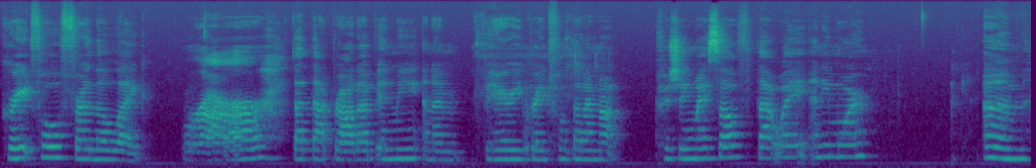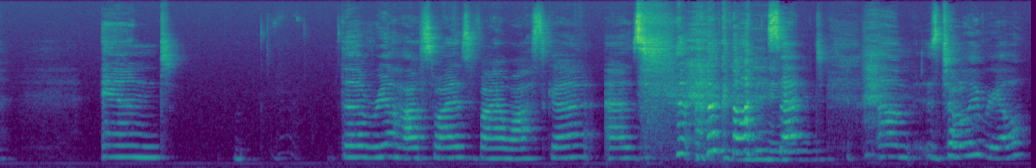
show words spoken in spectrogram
grateful for the like rawr that that brought up in me and I'm very grateful that I'm not pushing myself that way anymore. Um and the Real Housewives of Ayahuasca as a concept um, is totally real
